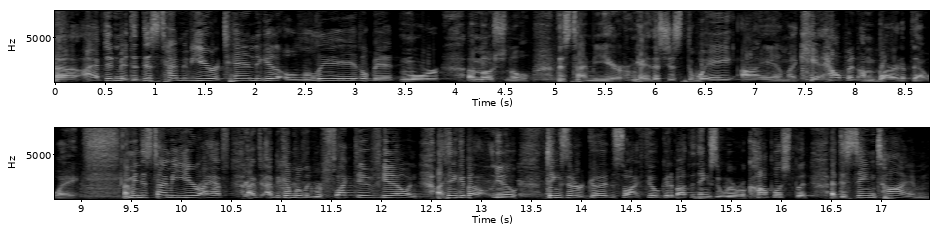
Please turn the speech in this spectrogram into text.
Uh, I have to admit that this time of year, I tend to get a little bit more emotional this time of year, okay? That's just the way I am. I can't help it. I'm wired up that way. I mean, this time of year, I have, I've, I've become really reflective, you know, and I think about, you know, things that are good, and so I feel good about the things that we've accomplished, but at the same time,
